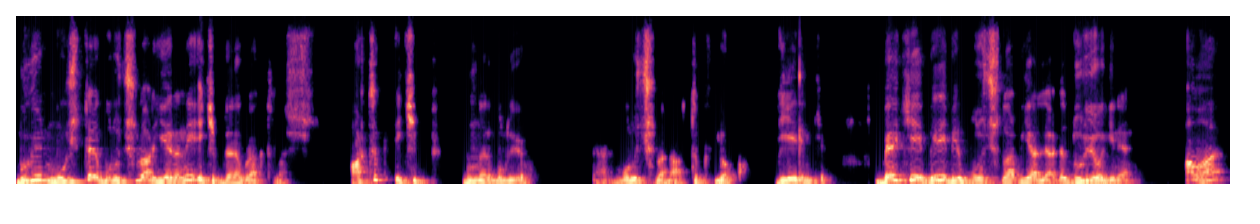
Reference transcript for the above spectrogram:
Bugün mucitlere, buluşçular yerini ekiplere bıraktılar. Artık ekip bunları buluyor. Yani buluşçular artık yok diyelim ki. Belki bir buluşçular bir yerlerde duruyor yine. Ama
